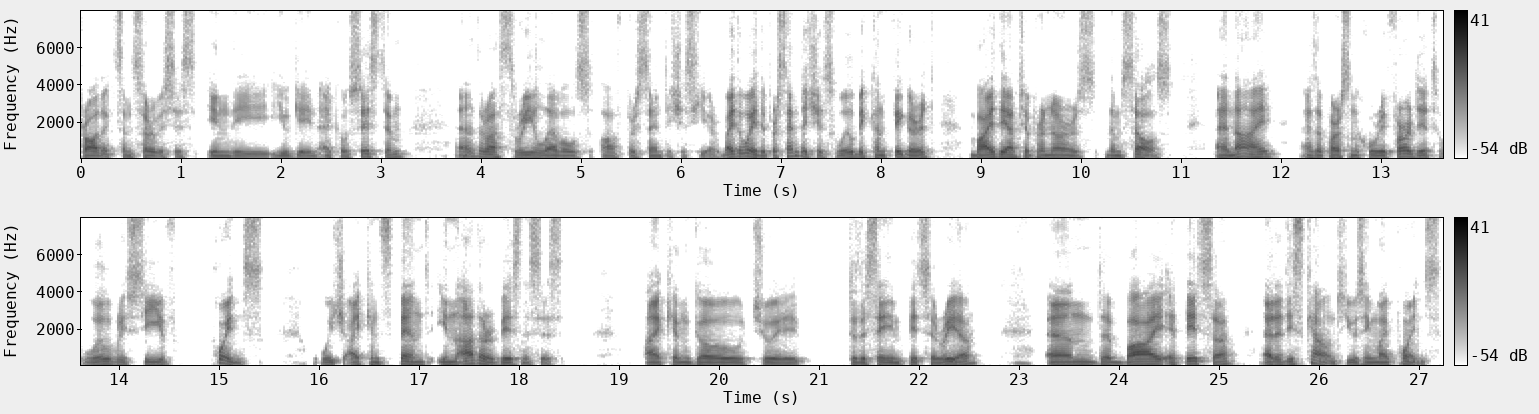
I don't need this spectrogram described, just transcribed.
products and services in the UGain ecosystem. And there are three levels of percentages here. By the way, the percentages will be configured by the entrepreneurs themselves. And I, as a person who referred it, will receive points which I can spend in other businesses. I can go to a to the same pizzeria and buy a pizza at a discount using my points.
